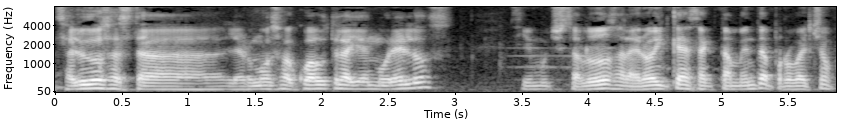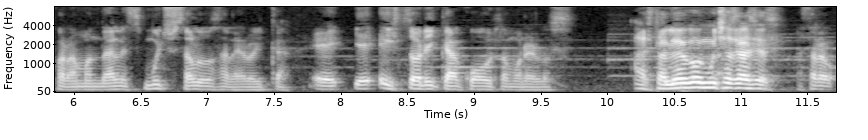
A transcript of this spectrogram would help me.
Saludos hasta el hermoso Acuautla, allá en Morelos. Sí, muchos saludos a la heroica, exactamente. Aprovecho para mandarles muchos saludos a la heroica e, e, e histórica Acuautla, Morelos. Hasta luego y muchas gracias. Hasta luego.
